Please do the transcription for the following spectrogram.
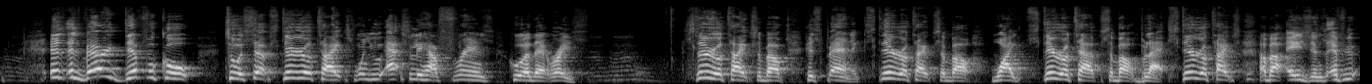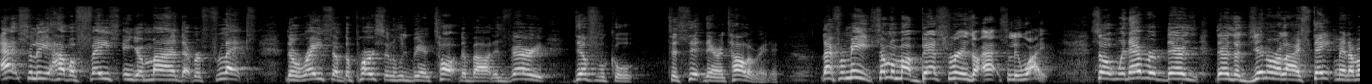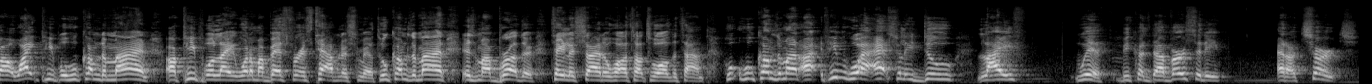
It's, it's very difficult to accept stereotypes when you actually have friends who are that race. Mm-hmm. Stereotypes about Hispanic, stereotypes about white, stereotypes about black, stereotypes about Asians. If you actually have a face in your mind that reflects the race of the person who's being talked about, it's very difficult to sit there and tolerate it. Yeah. Like for me, some of my best friends are actually white. So whenever there's there's a generalized statement about white people, who come to mind are people like one of my best friends, Tavner Smith. Who comes to mind is my brother, Taylor Scheider, who I talk to all the time. Who, who comes to mind are people who I actually do life with because diversity at our church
